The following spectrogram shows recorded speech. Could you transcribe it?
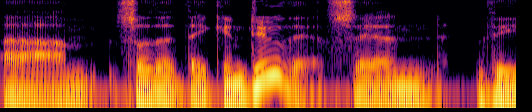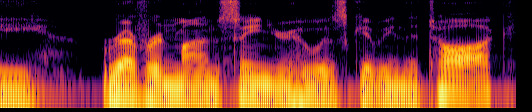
um, so that they can do this? And the Reverend Monsignor, who was giving the talk,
